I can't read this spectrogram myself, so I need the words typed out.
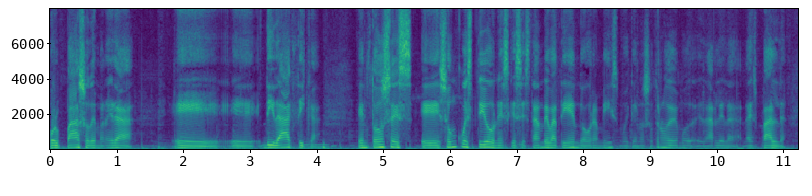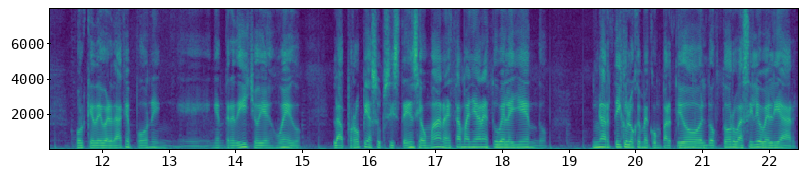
por paso de manera didáctica. Entonces, son cuestiones que se están debatiendo ahora mismo y que nosotros no debemos darle la, la espalda, porque de verdad que ponen en entredicho y en juego la propia subsistencia humana. Esta mañana estuve leyendo un artículo que me compartió el doctor Basilio Beliar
